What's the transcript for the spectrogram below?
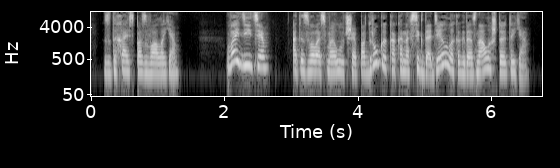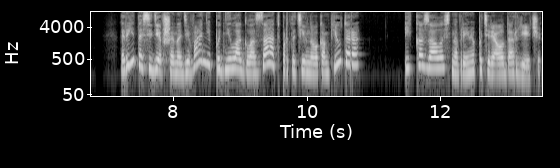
— задыхаясь, позвала я. «Войдите!» — отозвалась моя лучшая подруга, как она всегда делала, когда знала, что это я. Рита, сидевшая на диване, подняла глаза от портативного компьютера и, казалось, на время потеряла дар речи.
